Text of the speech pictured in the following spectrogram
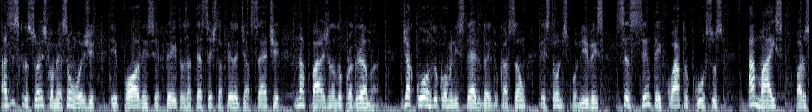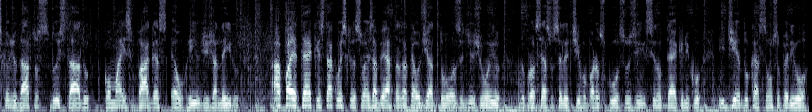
As inscrições começam hoje e podem ser feitas até sexta-feira, dia 7, na página do programa. De acordo com o Ministério da Educação, estão disponíveis 64 cursos a mais para os candidatos do estado com mais vagas é o Rio de Janeiro. A Faetec está com inscrições abertas até o dia 12 de junho do processo seletivo para os cursos de ensino técnico e de educação superior.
